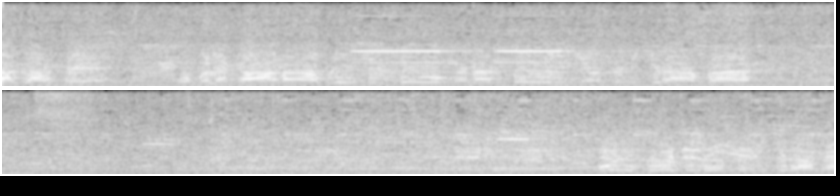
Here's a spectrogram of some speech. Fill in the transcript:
ஆகாஷ் உங்களை காணா அப்படின்னு சொல்லி உங்க நண்பர்கள் இங்க வந்து நிக்கிறாங்க. போலீஸ் ரோட்டில் வந்து நிக்கிறாங்க.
